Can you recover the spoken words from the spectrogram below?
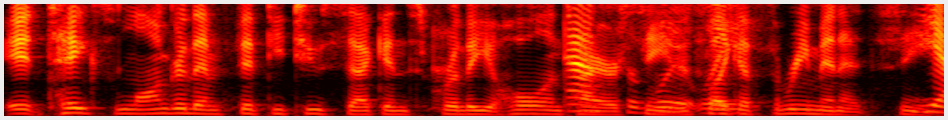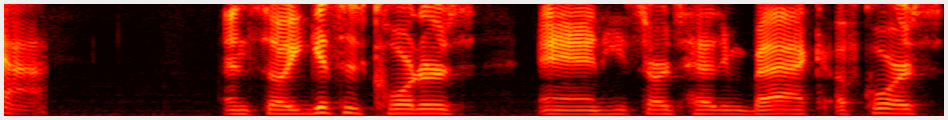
It takes longer than 52 seconds for the whole entire scene. It's like a three minute scene. yeah. And so he gets his quarters and he starts heading back. Of course,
